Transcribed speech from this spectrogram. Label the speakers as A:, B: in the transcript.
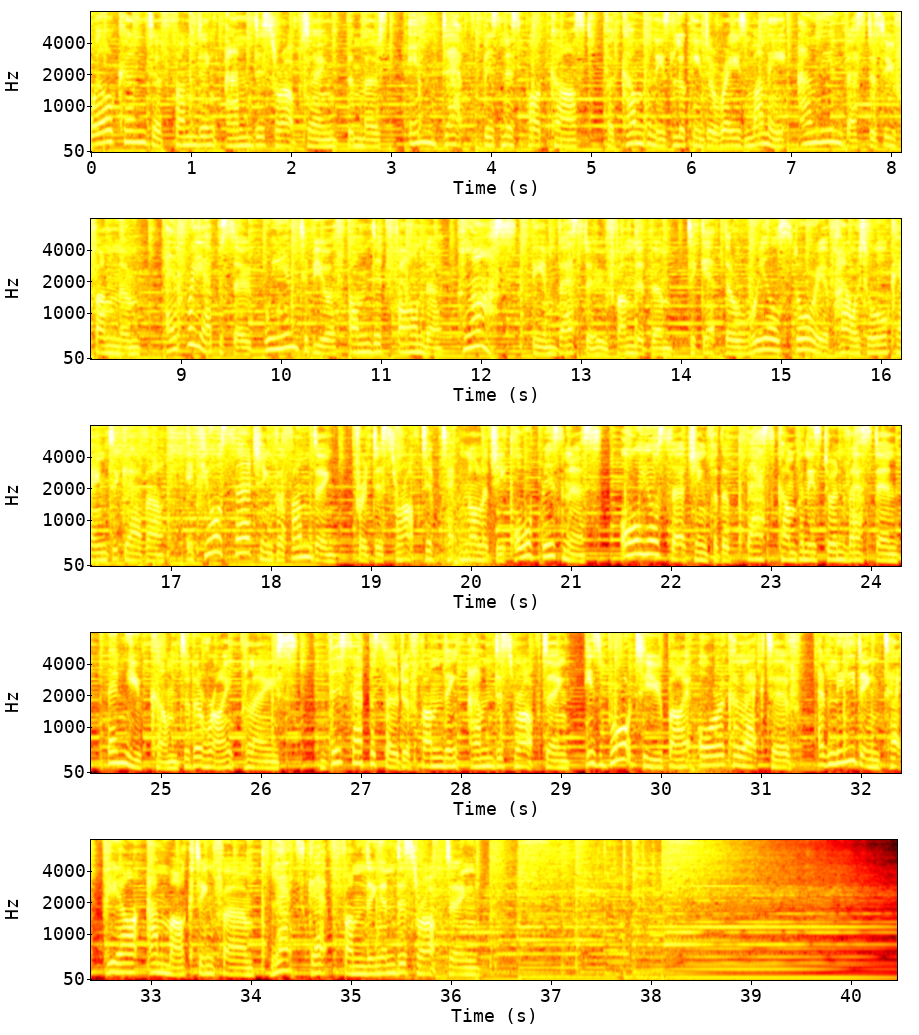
A: Welcome to Funding and Disrupting, the most in depth business podcast for companies looking to raise money and the investors who fund them. Every episode, we interview a funded founder, plus the investor who funded them, to get the real story of how it all came together. If you're searching for funding for a disruptive technology or business, or you're searching for the best companies to invest in, then you've come to the right place. This episode of Funding and Disrupting is brought to you by Aura Collective, a leading tech PR and marketing firm. Let's get funding and disrupting.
